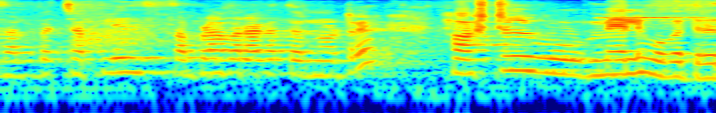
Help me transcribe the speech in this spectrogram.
ಸ್ವಲ್ಪ ಚಪ್ಪಲಿ ಸಬಳ ಬರಾಕತ್ತದ ನೋಡ್ರಿ. ಹಾಸ್ಟೆಲ್ ಮೇಲೆ ಹೋಗೋದ್ರಿ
